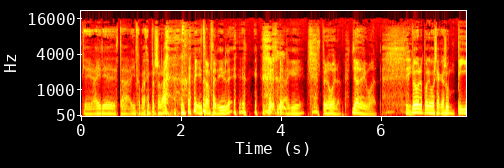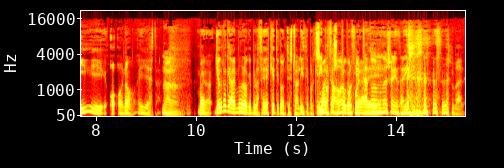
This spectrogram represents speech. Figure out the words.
que aire esta información personal y transferible aquí. Pero bueno, ya da igual. Sí. Luego le ponemos acaso un pi y- o, o no, y ya está. No, no. Bueno, yo creo que ahora mismo lo que procede es que te contextualice, porque Sí, igual por estás favor, un poco fuera está de... todo el mundo desorientadísimo. vale.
